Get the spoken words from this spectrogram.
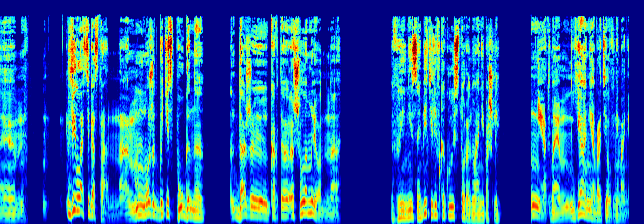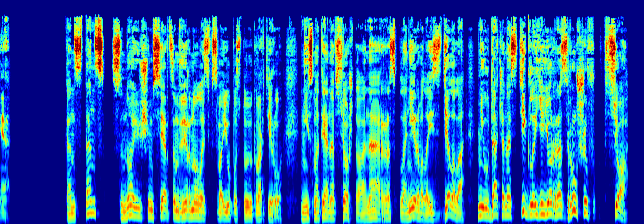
Э, вела себя странно, может быть, испуганно, даже как-то ошеломленно». «Вы не заметили, в какую сторону они пошли?» «Нет, мэм, я не обратил внимания». Констанс с ноющим сердцем вернулась в свою пустую квартиру. Несмотря на все, что она распланировала и сделала, неудача настигла ее, разрушив все.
